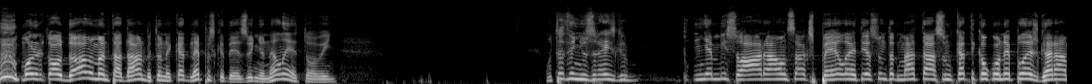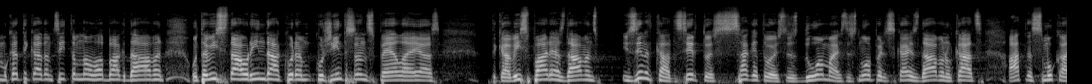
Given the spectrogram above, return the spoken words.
man ir tāda dāvana, man ir tā dāvana, bet tu nekad nepaskaties viņu, nelieto viņu. Un tad viņi uzreiz grib ņem visu ārā un sāk spēlēties, un tad metās, un kad kaut ko neplēš garām, un kad kādam citam nav labāka dāvana, un tad viss stāv rindā, kuram, kurš interesanti spēlējās. Tā kā viss pārējās dāvanas, jūs zināt, kā tas ir. Tu esi sagatavojis, tas domājis, tas nopircis skaistu dāvanu, un kāds atnes smukā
